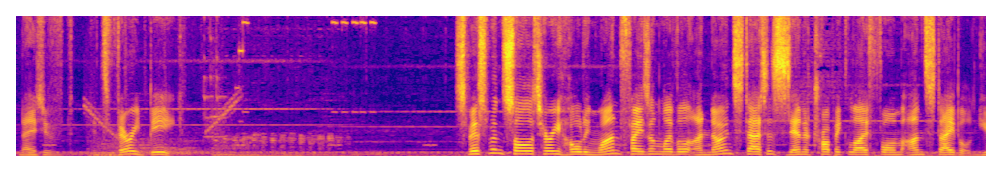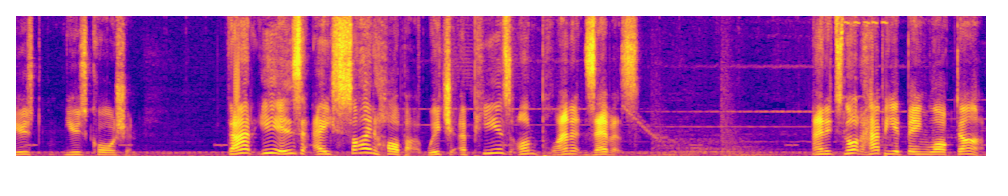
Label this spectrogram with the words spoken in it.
Native. It's very big. Specimen solitary holding one phase on level unknown status xenotropic life form unstable. Use, use caution. That is a side hopper which appears on planet Zebes. And it's not happy at being locked up.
